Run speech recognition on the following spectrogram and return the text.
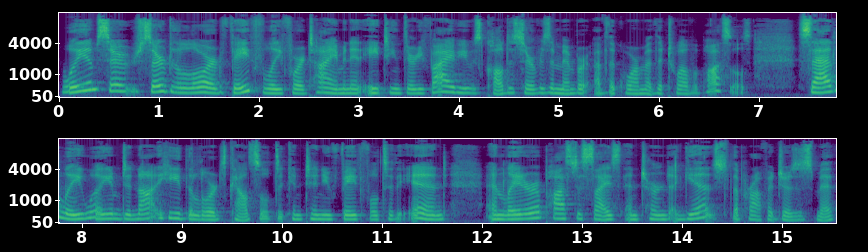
William ser- served the Lord faithfully for a time, and in 1835 he was called to serve as a member of the Quorum of the Twelve Apostles. Sadly, William did not heed the Lord's counsel to continue faithful to the end, and later apostatized and turned against the prophet Joseph Smith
